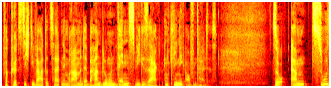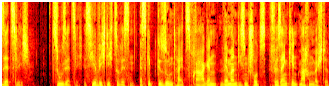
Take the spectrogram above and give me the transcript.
verkürzt sich die Wartezeiten im Rahmen der Behandlungen, wenn es, wie gesagt, ein Klinikaufenthalt ist. So, ähm, zusätzlich, zusätzlich ist hier wichtig zu wissen, es gibt Gesundheitsfragen, wenn man diesen Schutz für sein Kind machen möchte.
